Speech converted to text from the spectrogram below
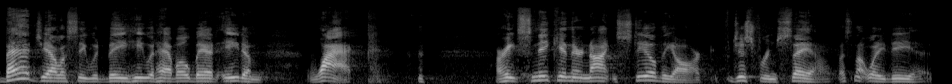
Bad jealousy would be he would have Obed Edom whacked, or he'd sneak in there night and steal the ark just for himself. That's not what he did.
